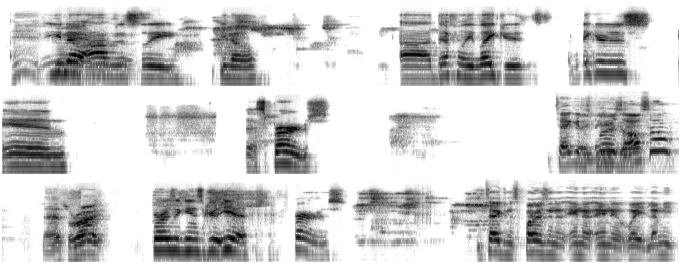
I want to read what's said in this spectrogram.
you know, ahead, obviously, you know, uh, definitely Lakers, Lakers, and the Spurs. Taking the Spurs also? That's right. Spurs against good. Yeah, Spurs. You taking the Spurs in the in the in the wait? Let me.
